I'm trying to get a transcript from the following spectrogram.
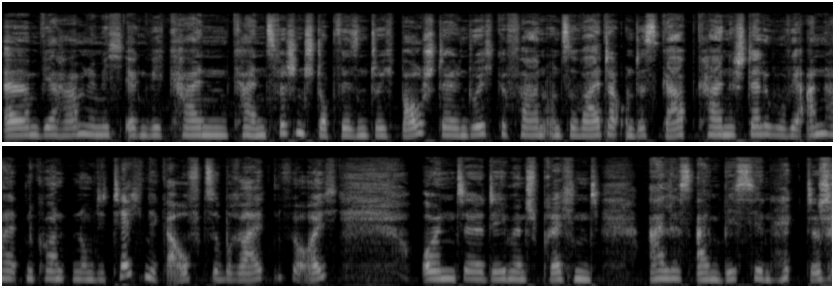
Ähm, wir haben nämlich irgendwie keinen, keinen Zwischenstopp. Wir sind durch Baustellen durchgefahren und so weiter und es gab keine Stelle, wo wir anhalten konnten, um die Technik aufzubereiten für euch. Und äh, dementsprechend alles ein bisschen hektisch.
